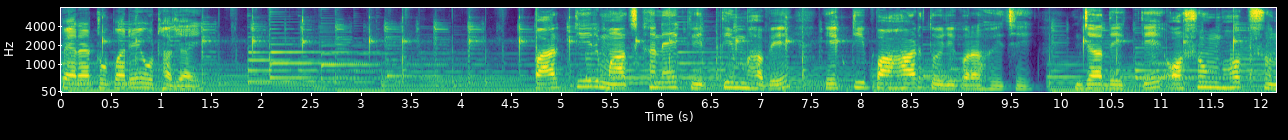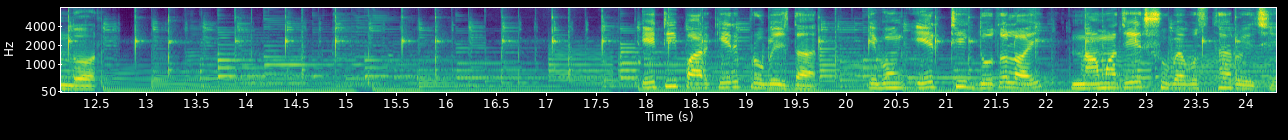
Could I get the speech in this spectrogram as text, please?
প্যারাট্রুপারে ওঠা যায়। পার্কটির মাঝখানে কৃত্রিমভাবে একটি পাহাড় তৈরি করা হয়েছে, যা দেখতে অসম্ভব সুন্দর। এটি পার্কের প্রবেশদ্বার এবং এর ঠিক দোতলায় নামাজের সুব্যবস্থা রয়েছে।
